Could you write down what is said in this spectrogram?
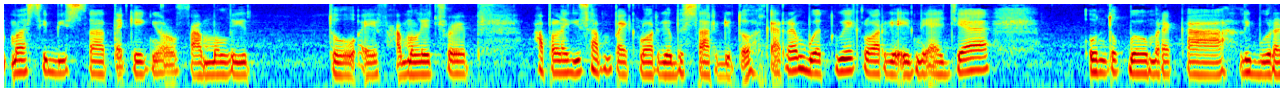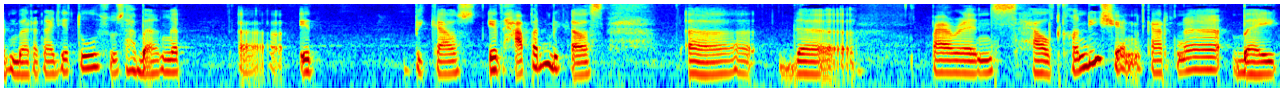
masih bisa taking your family to a family trip apalagi sampai keluarga besar gitu. Karena buat gue keluarga ini aja untuk bawa mereka liburan bareng aja tuh susah banget. Uh, it because it happened because uh, the parents health condition. Karena baik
